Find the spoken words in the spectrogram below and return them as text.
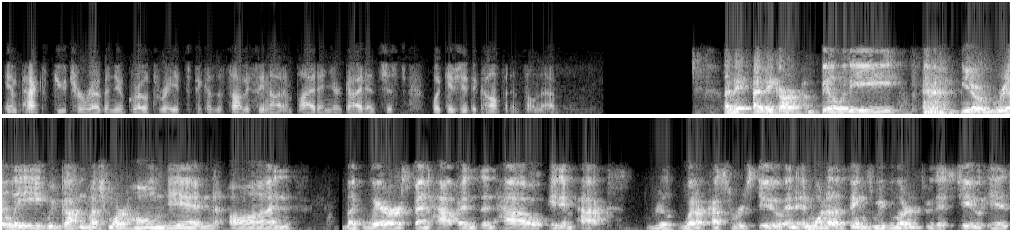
impact future revenue growth rates? Because it's obviously not implied in your guidance. Just what gives you the confidence on that? I think our ability, you know, really, we've gotten much more honed in on like, where our spend happens and how it impacts what our customers do. And one of the things we've learned through this too is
